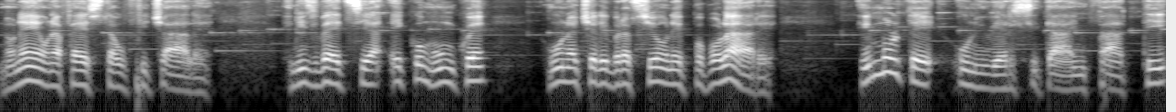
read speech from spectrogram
non è una festa ufficiale, in Svezia è comunque una celebrazione popolare. In molte università, infatti,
